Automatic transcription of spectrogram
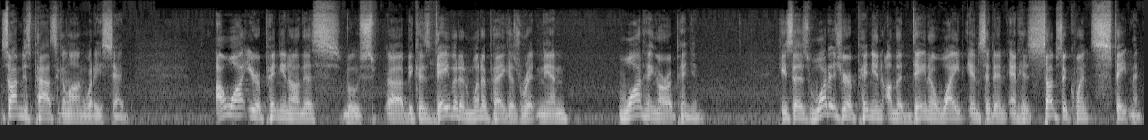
So I'm just passing along what he said. I want your opinion on this, Moose, uh, because David in Winnipeg has written in wanting our opinion. He says, What is your opinion on the Dana White incident and his subsequent statement?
